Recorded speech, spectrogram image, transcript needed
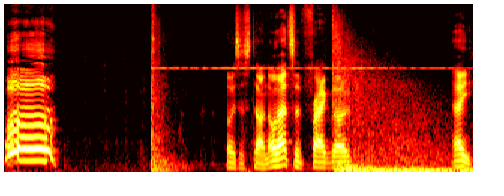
oh! Oh, it's a stun. Oh, that's a frag though. Hey.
